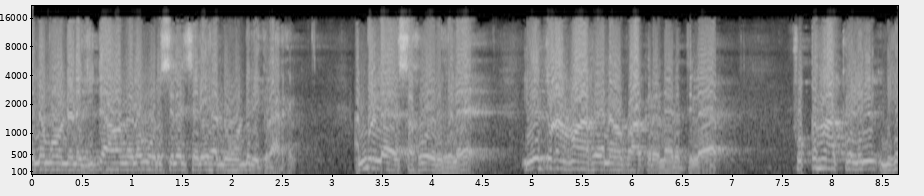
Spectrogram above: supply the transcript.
என்னமோ ஒன்று நினைச்சிட்டு அவங்களும் ஒரு சிலர் சரி கண்டு கொண்டு இருக்கிறார்கள். அன்புள்ள சகோதரர்களே இது தொடர்பாக நம்ம பார்க்குற நேரத்தில் ஃபுக்கஹாக்களில் மிக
